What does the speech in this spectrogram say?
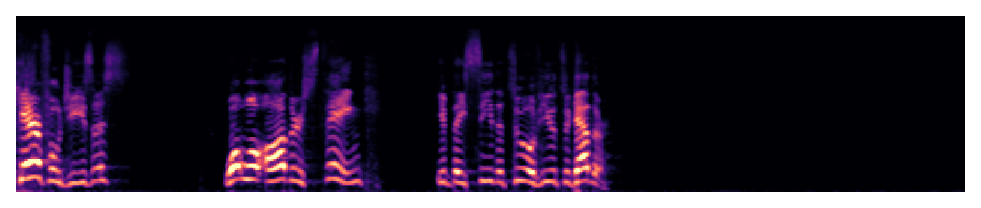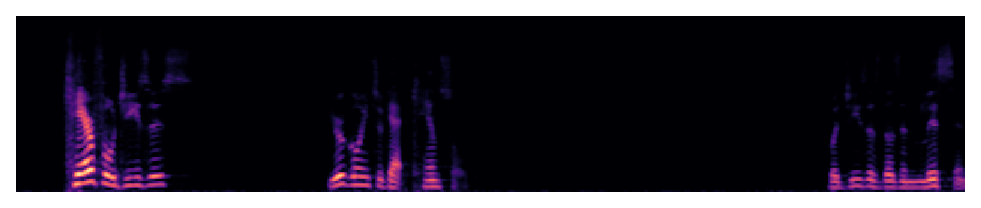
Careful, Jesus. What will others think if they see the two of you together? Careful, Jesus. You're going to get canceled. But Jesus doesn't listen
